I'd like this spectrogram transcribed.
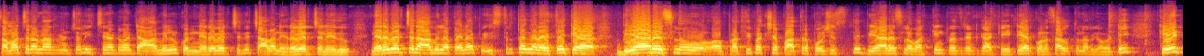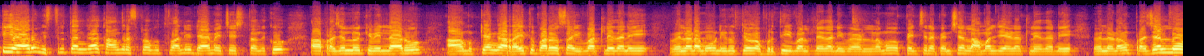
సంవత్సరంన్నర నుంచి ఇచ్చినటువంటి హామీలను కొన్ని నెరవేర్చింది చాలా నెరవేర్చలేదు. నెరవేర్చిన హామీలపైన విస్తృతంగానైతే అయితే బీఆర్ఎస్లో ప్రతిపక్ష పాత్ర పోషిస్తుంది. బీఆర్ఎస్లో వర్కింగ్ ప్రెసిడెంట్గా కేటీఆర్ కొనసాగుతున్నారు కాబట్టి కేటీఆర్ విస్తృతంగా కాంగ్రెస్ ప్రభుత్వాన్ని డ్యామేజ్ చేసేందుకు ఆ, ప్రజల్లోకి వెళ్ళారు. ముఖ్యంగా రైతు భరోసా ఇవ్వట్లేదని వెళ్ళడము నిరుద్యోగ భృతి ఇవ్వట్లేదని వెళ్ళడము పెంచిన పెన్షన్లు అమలు చేయట్లేదని వెళ్ళడం ప్రజల్లో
